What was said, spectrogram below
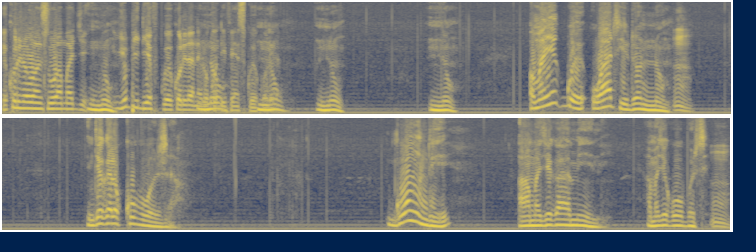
Ekolera wansi w'amagye? No. updf kwekolera ne local defense kwekolera? No. No. No. Omanye gwe what you don't know? Mm. njagala kukubuuza gundi amagye ga miini amagye g'obuti Mm.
